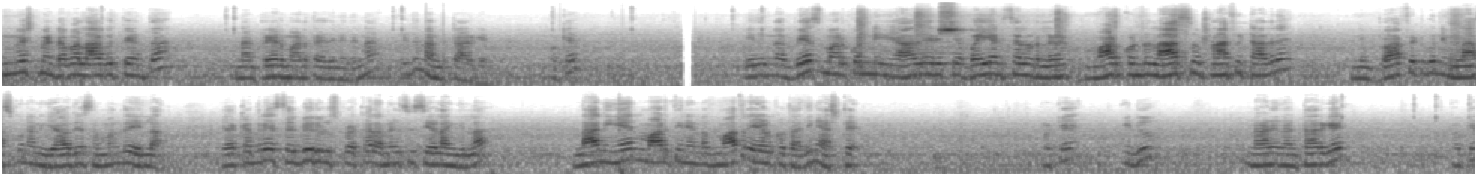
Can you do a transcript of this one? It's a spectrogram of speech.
ಇನ್ವೆಸ್ಟ್ಮೆಂಟ್ ಡಬಲ್ ಆಗುತ್ತೆ ಅಂತ ನಾನು ಟ್ರೇಡ್ ಮಾಡ್ತಾ ಇದ್ದೀನಿ ಇದನ್ನು. ಇದು ನನ್ನ ಟಾರ್ಗೆಟ್ ಓಕೆ ಇದನ್ನು ಬೇಸ್ ಮಾಡ್ಕೊಂಡು ನೀವು ಯಾವುದೇ ರೀತಿಯ ಬೈ ಆ್ಯಂಡ್ ಸೆಲ್ ಮಾಡಿಕೊಂಡು ಲಾಸು ಪ್ರಾಫಿಟ್ ಆದರೆ ನಿಮ್ಮ ಪ್ರಾಫಿಟ್ಗೂ ನಿಮ್ಮ ಲಾಸ್ಗೂ ನನಗೆ ಯಾವುದೇ ಸಂಬಂಧ ಇಲ್ಲ. ಯಾಕಂದರೆ ಸೆಬಿ ರೂಲ್ಸ್ ಪ್ರಕಾರ ಅನಾಲಿಸಿಸ್ ಹೇಳಂಗಿಲ್ಲ. ನಾನು ಏನು ಮಾಡ್ತೀನಿ ಅನ್ನೋದು ಮಾತ್ರ ಹೇಳ್ಕೊತಾ ಇದ್ದೀನಿ ಅಷ್ಟೇ. ಓಕೆ ಇದು ನಾಳೆ ನನ್ನ ಟಾರ್ಗೆಟ್ ಓಕೆ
